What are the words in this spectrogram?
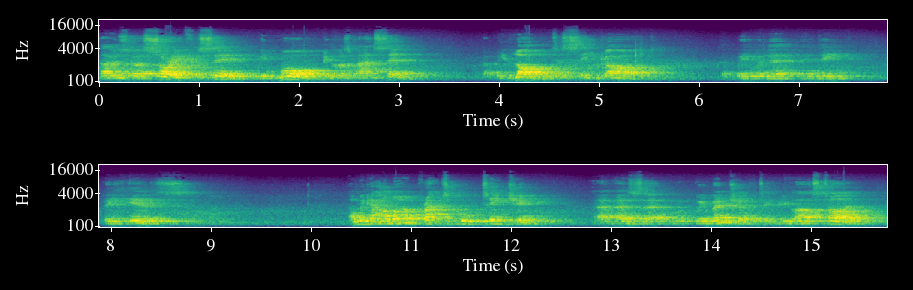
those who are sorry for sin. We mourn because of our sin. But we long to see God, that we would uh, indeed be His. We get a lot of practical teaching, uh, as uh, we mentioned, particularly last time,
